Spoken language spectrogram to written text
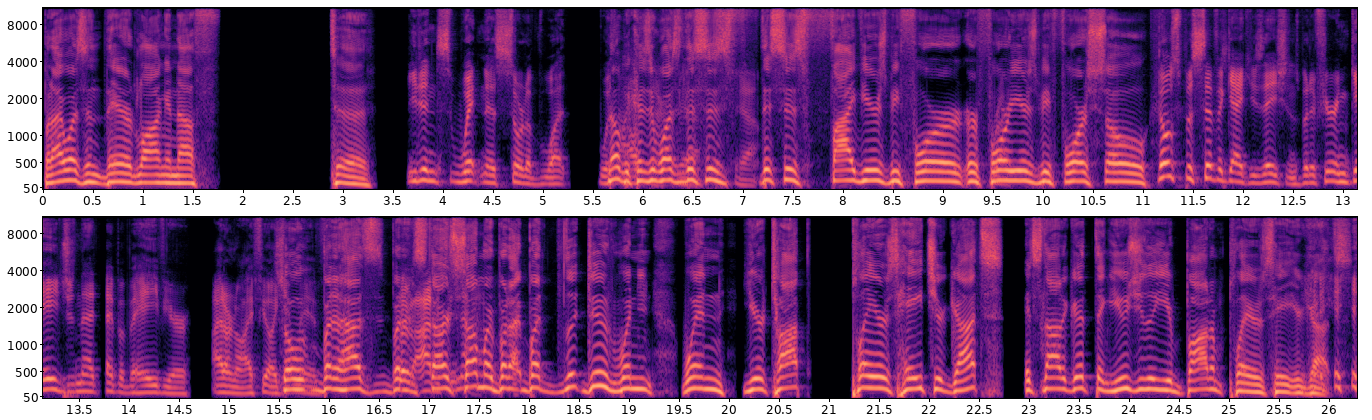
But I wasn't there long enough to You didn't witness sort of what. was no because it was Yeah. this is Yeah. this is five years before or four years before so those specific accusations. But if you're engaged in that type of behavior, I don't know. I feel like it so may have- but it has but But it starts somewhere but I, but dude when you when your top players hate your guts it's not a good thing usually your bottom players hate your guts yeah,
